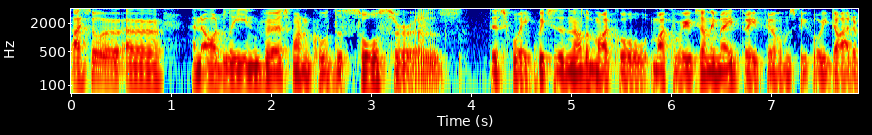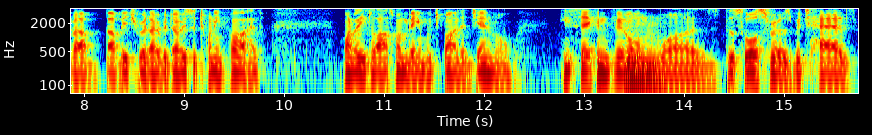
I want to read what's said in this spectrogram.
I saw a, an oddly inverse one called The Sorcerers this week, which is another Michael. Michael Reeves only made three films before he died of a barbiturate overdose at 25. One of these last one being Witchfinder General. His second film hmm. was The Sorcerers, which has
